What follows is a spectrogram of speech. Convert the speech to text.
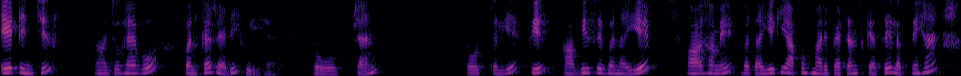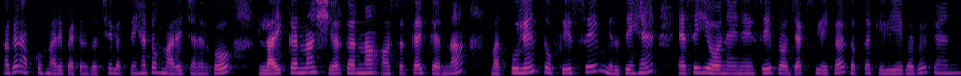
एट इंचज़ जो है वो बनकर रेडी हुई है। तो फ्रेंड तो चलिए फिर आप भी इसे बनाइए और हमें बताइए कि आपको हमारे पैटर्न्स कैसे लगते हैं। अगर आपको हमारे पैटर्न्स अच्छे लगते हैं तो हमारे चैनल को लाइक करना शेयर करना और सब्सक्राइब करना मत भूलें। तो फिर से मिलते हैं ऐसे ही और नए नए से प्रोजेक्ट्स लेकर। तब तक के लिए बाय बाय फ़ैन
